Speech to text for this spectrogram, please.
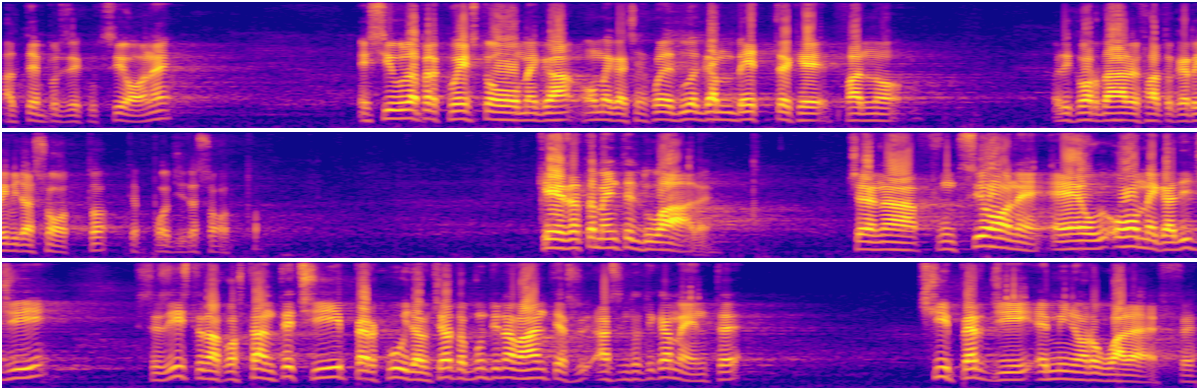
al tempo di esecuzione, e si usa per questo omega, omega cioè quelle due gambette che fanno ricordare il fatto che arrivi da sotto, ti appoggi da sotto, che è esattamente il duale. C'è una funzione è omega di g, se esiste una costante c, per cui da un certo punto in avanti, asintoticamente, c per g è minore o uguale a f.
